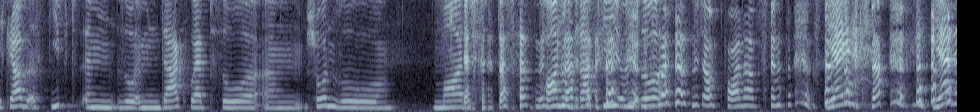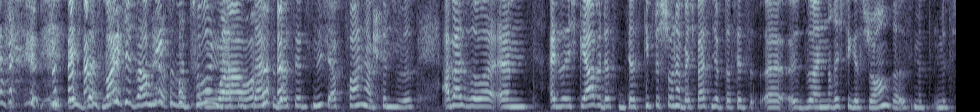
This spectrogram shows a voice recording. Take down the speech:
ich glaube, es gibt im, so im Dark Web so ähm, schon so Mord, ja, das Pornografie klar. und so. Dass man das nicht auf Pornhub findet. ja, ja. Klar. Ja, das, ich, das wollte ich jetzt auch nicht so betonen, wow. dass, dass, du das jetzt nicht auf Pornhub finden wirst. Aber so, ähm, also ich glaube, das, das gibt es schon, aber ich weiß nicht, ob das jetzt äh, so ein richtiges Genre ist mit, mit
